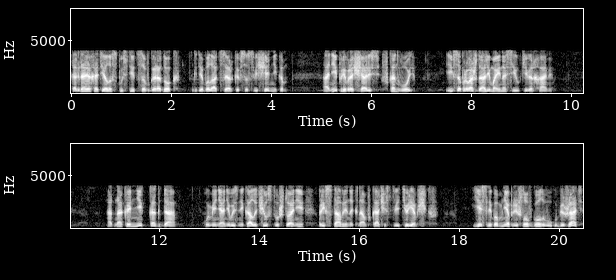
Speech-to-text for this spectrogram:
Когда я хотела спуститься в городок, где была церковь со священником, они превращались в конвой и сопровождали мои носилки верхами. Однако никогда у меня не возникало чувства, что они приставлены к нам в качестве тюремщиков. Если бы мне пришло в голову убежать,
